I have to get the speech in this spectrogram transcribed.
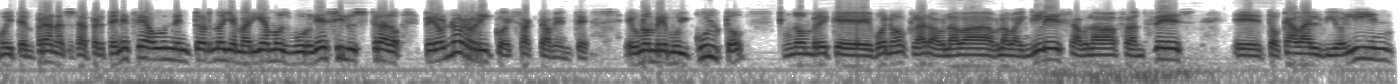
muy tempranas, o sea, pertenece a un entorno llamaríamos burgués ilustrado, pero no rico exactamente, eh, un hombre muy culto, un hombre que, bueno, claro, hablaba, hablaba inglés, hablaba francés, eh, tocaba el violín,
